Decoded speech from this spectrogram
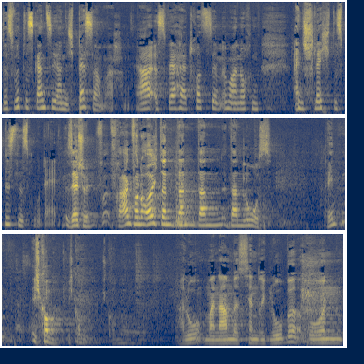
das wird das Ganze ja nicht besser machen. Ja, es wäre halt trotzdem immer noch ein, ein schlechtes Businessmodell. Sehr schön. Fragen von euch, dann, dann, dann, dann los. Hinten? Ich komme, ich komme, ich komme. Hallo, mein Name ist Hendrik Lobe und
